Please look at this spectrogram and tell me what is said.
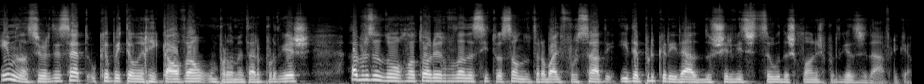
Em 1947, o capitão Henrique Calvão, um parlamentar português, apresentou um relatório revelando a situação do trabalho forçado e da precariedade dos serviços de saúde das colónias portuguesas da África.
